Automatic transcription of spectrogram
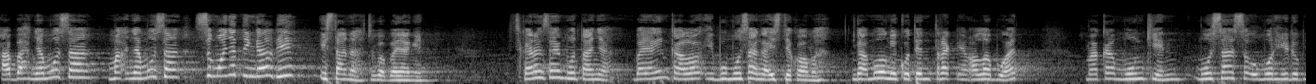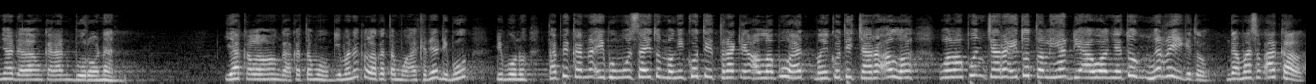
abahnya Musa, maknya Musa, semuanya tinggal di istana. Coba bayangin. Sekarang saya mau tanya, bayangin kalau ibu Musa nggak istiqomah, nggak mau ngikutin track yang Allah buat, maka mungkin Musa seumur hidupnya dalam keadaan buronan. Ya kalau nggak ketemu, gimana kalau ketemu? Akhirnya dibu, dibunuh. Tapi karena ibu Musa itu mengikuti track yang Allah buat, mengikuti cara Allah, walaupun cara itu terlihat di awalnya itu ngeri gitu, nggak masuk akal.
